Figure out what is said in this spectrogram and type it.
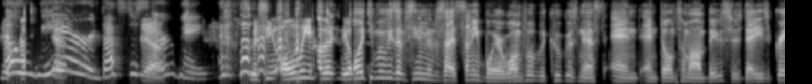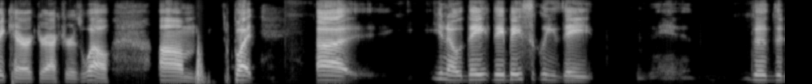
Yeah, Oh weird. That's Yeah. disturbing. It's the only other the only two movies I've seen him in besides Sonny Boy are One Flew Over the Cuckoo's Nest and and Don't Tell Mom Babysitter's Dead. He's a great character actor as well. Um, but uh, you know, they they basically they the the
